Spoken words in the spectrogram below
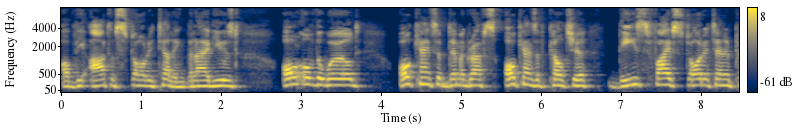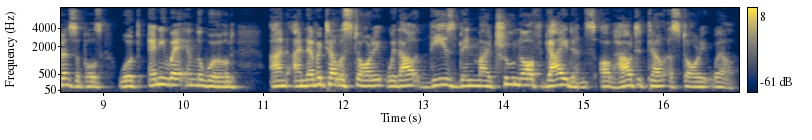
of the art of storytelling that I've used all over the world, all kinds of demographics, all kinds of culture. These five storytelling principles work anywhere in the world. And I never tell a story without these being my true north guidance of how to tell a story well.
